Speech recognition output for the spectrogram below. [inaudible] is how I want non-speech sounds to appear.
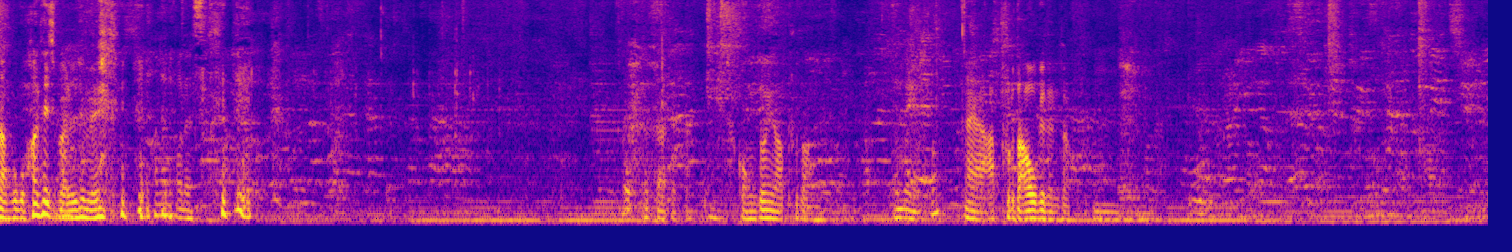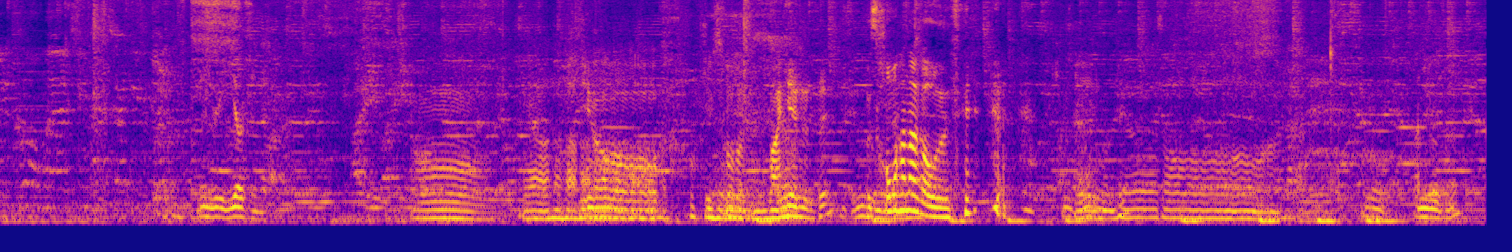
나보고 화내지 말래매. 화날 뻔했어. 어 됐다 됐다. 자꾸 엉덩이가 앞으로 나와 엉덩이 아파? 네 앞으로 나오게 된다고 이거 이어지네. 오야 이야 서 많이 했는데? 그섬 하나가 오는데? 이거 안 이어지네?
